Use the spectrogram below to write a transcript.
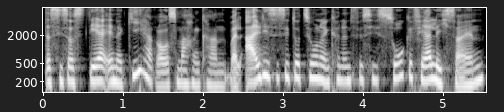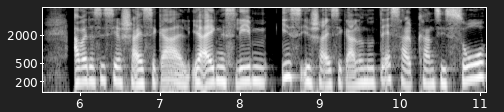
dass sie es aus der Energie heraus machen kann, weil all diese Situationen können für sie so gefährlich sein, aber das ist ihr scheißegal. Ihr eigenes Leben ist ihr scheißegal. Und nur deshalb kann sie so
